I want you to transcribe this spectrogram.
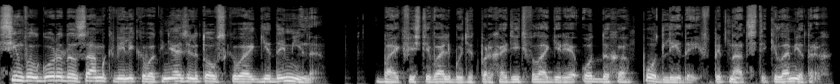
Символ города – замок великого князя литовского Гедемина. Байк-фестиваль будет проходить в лагере отдыха под Лидой в 15 километрах.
